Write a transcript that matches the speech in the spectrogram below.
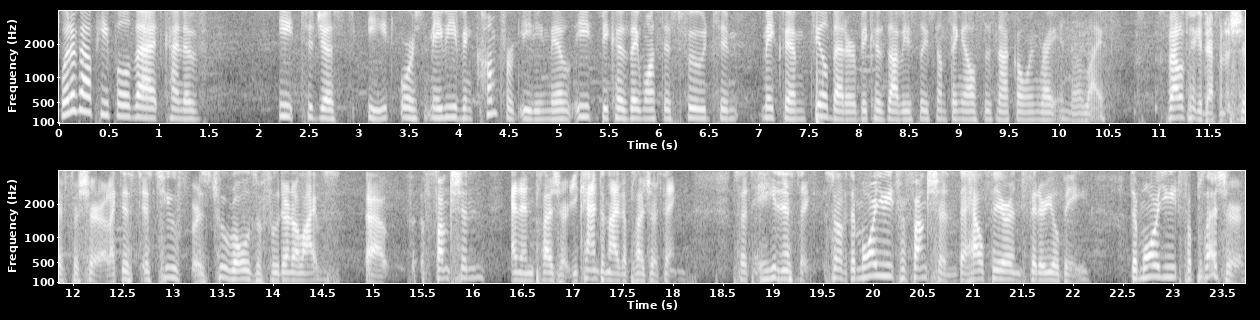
What about people that kind of eat to just eat or maybe even comfort eating? They'll eat because they want this food to make them feel better because obviously something else is not going right in their life. So that'll take a definite shift for sure. Like there's, there's two there's two roles of food in our lives: uh, function and then pleasure. You can't deny the pleasure thing. So it's hedonistic. So if the more you eat for function, the healthier and fitter you'll be. The more you eat for pleasure,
